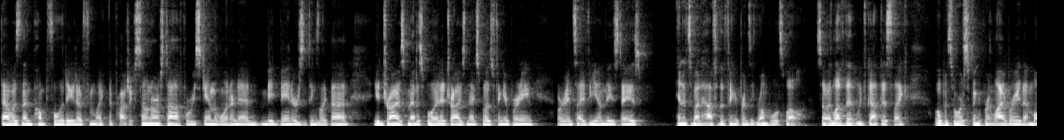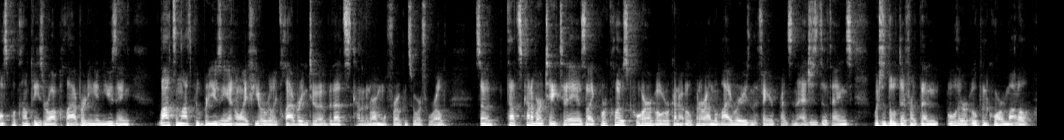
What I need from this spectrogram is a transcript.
That was then pumped full of data from like the Project Sonar stuff, where we scanned the whole internet, made banners and things like that. It drives Metasploit, it drives Nexpose fingerprinting or InsightVM these days. And it's about half of the fingerprints of Rumble as well. So I love that we've got this like open source fingerprint library that multiple companies are all collaborating and using. Lots and lots of people are using it, only a few are really collaborating to it, but that's kind of the normal for open source world. So that's kind of our take today is like we're closed core, but we're kind of open around the libraries and the fingerprints and the edges of things, which is a little different than older open core model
